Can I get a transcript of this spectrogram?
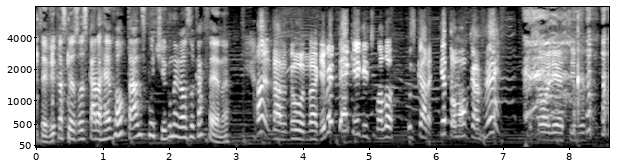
Você viu que as pessoas ficaram revoltadas contigo no negócio do café, né? Ah, na, no, na Gamer Tech aí que a gente falou, os caras, quer tomar um café? Eu só olhei assim, meu,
